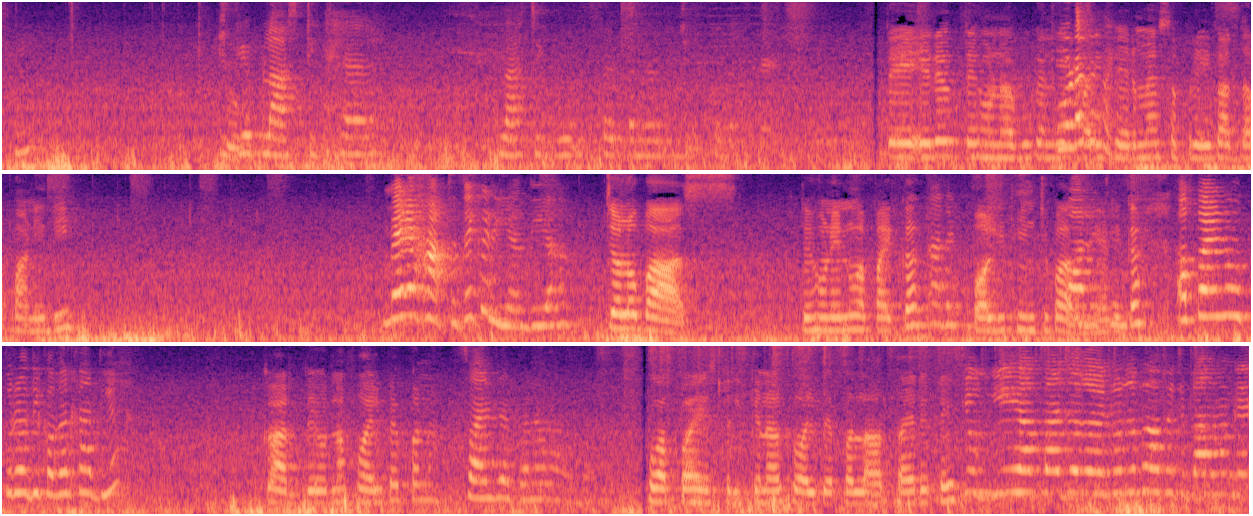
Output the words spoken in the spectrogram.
ਸੀ क्योंकि ये प्लास्टिक है प्लास्टिक भी पेपर ਨਾਲ नहीं चिपकना ਤੇ ਇਹਦੇ ਉੱਤੇ ਹੁਣ ਅਬੂ ਕਹਿੰਦੀ ਥੋੜ੍ਹਾ ਇੱਕ ਵਾਰੀ ਜਿਹਾ ਫਿਰ ਮੈਂ ਸਪਰੇਅ ਕਰਦਾ ਪਾਣੀ ਦੀ ਮੇਰੇ ਹੱਥ ਤੇ ਕਰੀ ਜਾਂਦੀ ਆ ਚਲੋ ਬਾਸ ਤੇ ਹੁਣ ਇਹਨੂੰ ਆਪਾਂ ਇੱਕ ਆਹ ਦੇਖੋ। ਪੋਲੀਥੀਨ ਚ ਪਾ ਦਿੰਦੇ ਆ ਠੀਕ ਆ ਆਪਾਂ ਇਹਨੂੰ ਉੱਪਰੋਂ ਦੀ ਕਵਰ ਕਰ ਦਈਏ ਕਰ ਦਿਓ ਨਾ ਫੋਇਲ ਪੇਪਰ ਨਾਲ ਫਾਈਲ ਪੇਪਰ ਨਾਲ ਉਹ ਆਪਾਂ ਇਸ ਤਰੀਕੇ ਨਾਲ ਫੋਇਲ ਪੇਪਰ ਲਾਤਾ ਇਹਦੇ ਤੇ। ਕਿਉਂਕਿ ਆਪਾਂ ਜਦੋਂ ਇਹਨੂੰ ਲਿਫਾਫੇ ਚ ਪਾਵਾਂਗੇ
